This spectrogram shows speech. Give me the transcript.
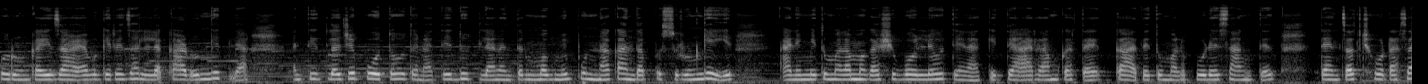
करून काही जाळ्या वगैरे झालेल्या काढून घेतल्या. आणि तिथलं जे पोतं होतं ना ते धुतल्यानंतर मग मी पुन्हा कांदा पसरून घेईल. आणि मी तुम्हाला मगाशी बोलले होते ना की ते आराम करतायत का? ते तुम्हाला पुढे सांगतेच त्यांचा छोटासा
